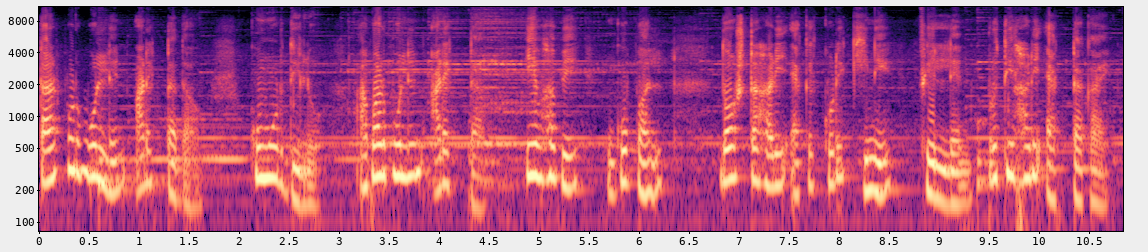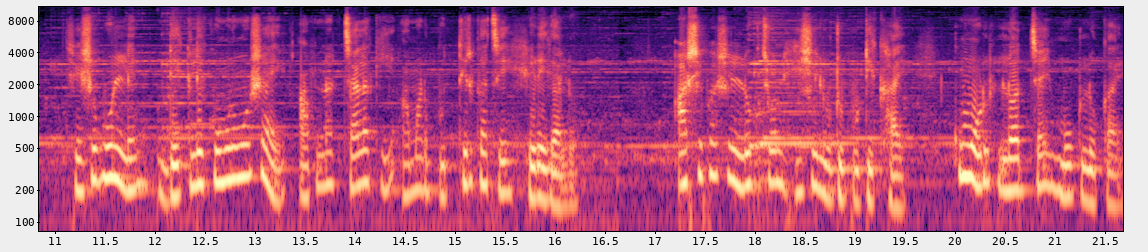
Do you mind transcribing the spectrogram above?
তারপর বললেন, আরেকটা দাও। কুমোর দিল, আবার বললেন, আরেকটা। এভাবে গোপাল দশটা হাঁড়ি এক এক করে কিনে ফেললেন। প্রতি হাঁড়ি এক টাকায়। শেষে বললেন দেখলে কুমড়ো মশাই, আপনার চালাকি আমার বুদ্ধির কাছে হেরে গেল। আশেপাশের লোকজন হেসে লুটুপুটি খায়। কুমোর লজ্জায় মুখ লুকায়।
